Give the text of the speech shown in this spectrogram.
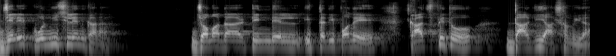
জেলের কর্মী ছিলেন কারা? জমাদার, টিন্ডেল ইত্যাদি পদে কাজ পেত দাগি আসামিরা,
